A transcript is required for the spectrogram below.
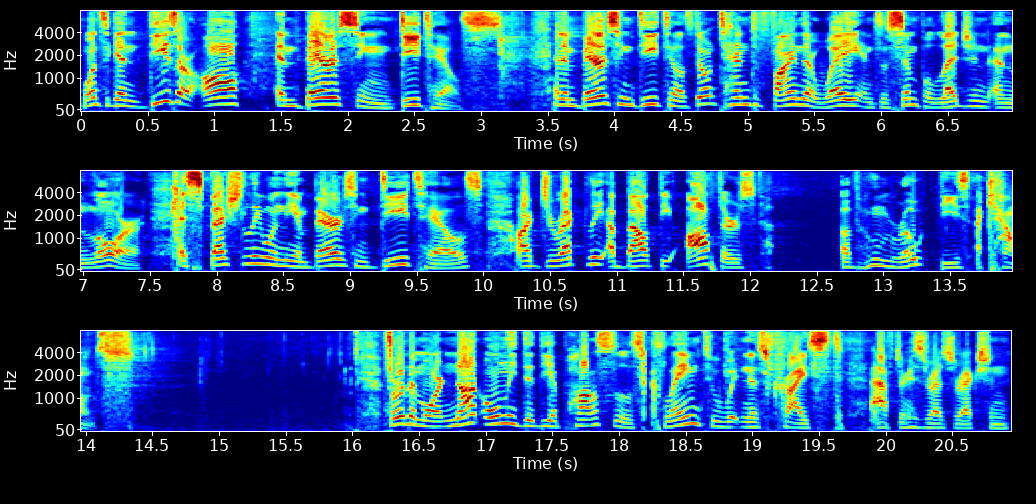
Once again, these are all embarrassing details. And embarrassing details don't tend to find their way into simple legend and lore, especially when the embarrassing details are directly about the authors of whom wrote these accounts. Furthermore, not only did the apostles claim to witness Christ after his resurrection,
